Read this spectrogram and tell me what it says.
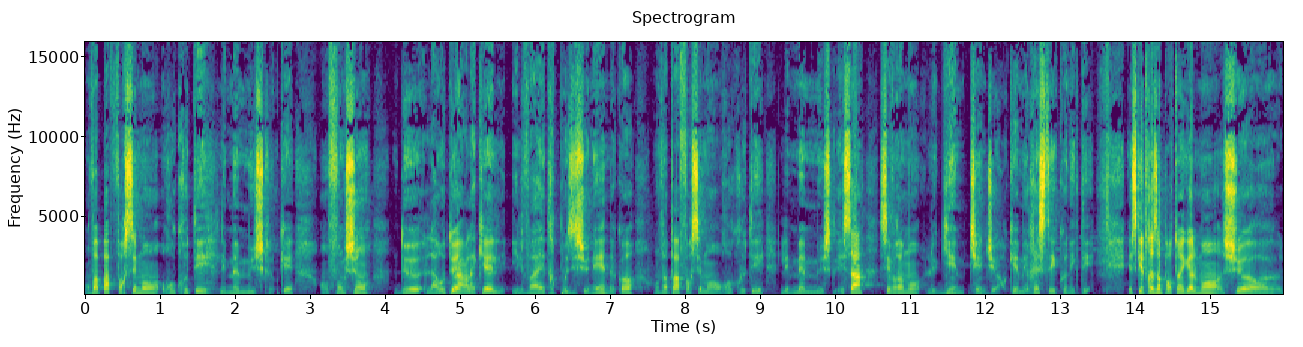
on va pas forcément recruter les mêmes muscles, ok? En fonction de la hauteur à laquelle il va être positionné, d'accord? On va pas forcément recruter les mêmes muscles. Et ça, c'est vraiment le game changer, ok? Mais restez connectés. Et ce qui est très important également sur euh,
